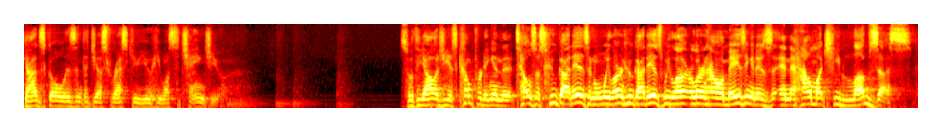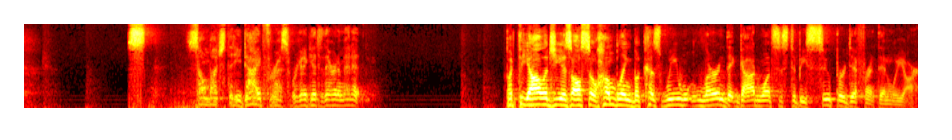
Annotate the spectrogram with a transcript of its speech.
God's goal isn't to just rescue you, He wants to change you. So, theology is comforting in that it tells us who God is, and when we learn who God is, we learn how amazing it is and how much He loves us. So much that He died for us. We're going to get to there in a minute. But theology is also humbling because we learn that God wants us to be super different than we are.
